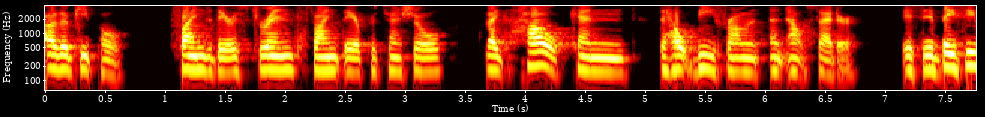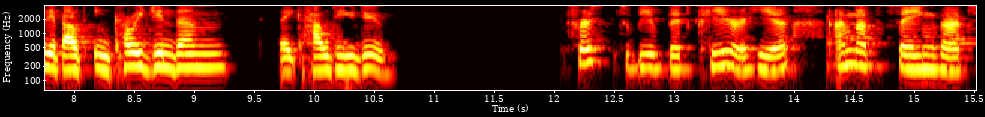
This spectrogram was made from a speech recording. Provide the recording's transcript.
other people find their strength find their potential? Like how can the help be from an outsider? Is it basically about encouraging them? Like how do you do First, to be a bit clear here, I'm not saying that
